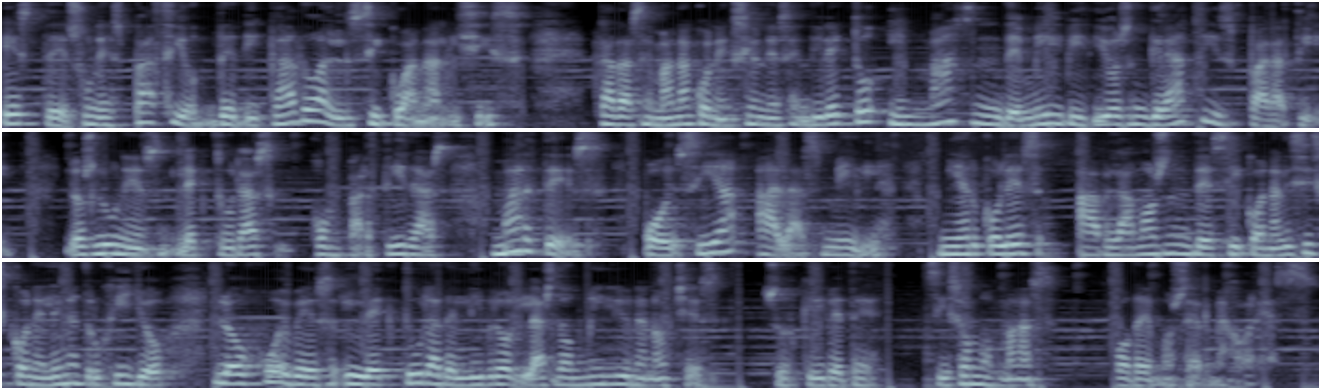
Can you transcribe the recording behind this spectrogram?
Este es un espacio dedicado al psicoanálisis. Cada semana conexiones en directo y más de mil vídeos gratis para ti. Los lunes lecturas compartidas. Martes poesía a las mil. Miércoles hablamos de psicoanálisis con Elena Trujillo. Los jueves lectura del libro Las dos mil y una noches. Suscríbete. Si somos más, podemos ser mejores.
